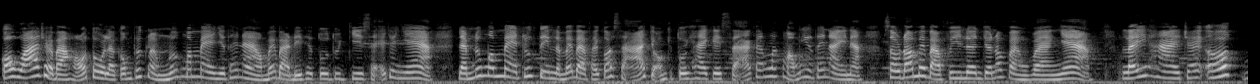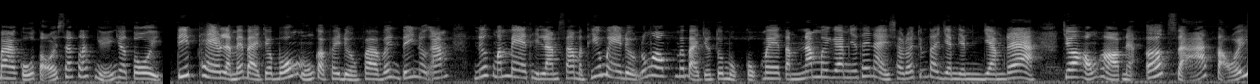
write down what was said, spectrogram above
có quá trời bà hỏi tôi là công thức làm nước mắm me như thế nào, mấy bà đi theo tôi tôi chia sẻ cho nha. Làm nước mắm me trước tiên là mấy bà phải có xả, chọn cho tôi hai cây xả cắt lát mỏng như thế này nè. Sau đó mấy bà phi lên cho nó vàng vàng nha. Lấy hai trái ớt, ba củ tỏi sắc lát nhuyễn cho tôi tiếp theo là mấy bà cho 4 muỗng cà phê đường pha với một tí nước ấm. Nước mắm me thì làm sao mà thiếu me được, đúng không? Mấy bà cho tôi một cục me tầm 50g như thế này, sau đó chúng ta dầm dầm dầm ra. Cho hỗn hợp nè, ớt, xả, tỏi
